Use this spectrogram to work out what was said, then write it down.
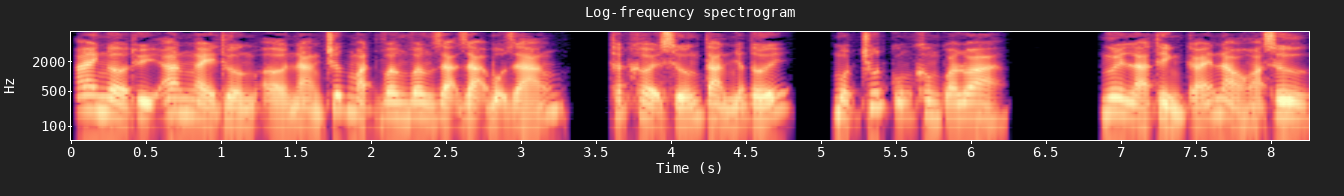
ai ngờ Thủy An ngày thường ở nàng trước mặt vâng vâng dạ dạ bộ dáng, thật khởi sướng tàn nhẫn tới, một chút cũng không qua loa. Ngươi là thỉnh cái nào hòa sư?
